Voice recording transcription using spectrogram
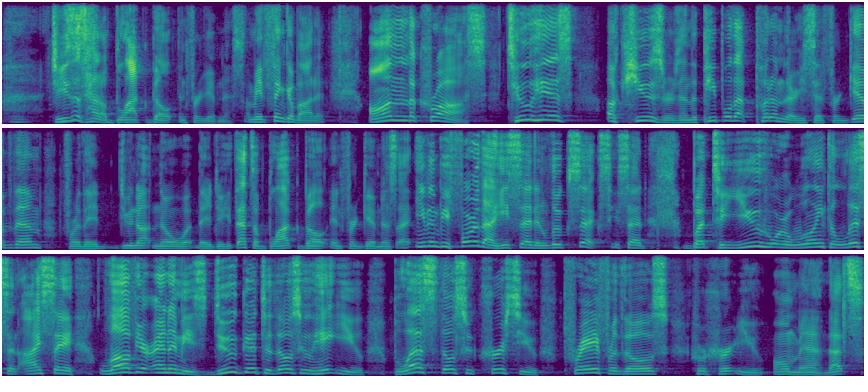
Jesus had a black belt in forgiveness. I mean, think about it. On the cross, to his accusers and the people that put him there, he said, Forgive them, for they do not know what they do. That's a black belt in forgiveness. Uh, even before that, he said in Luke 6, he said, But to you who are willing to listen, I say, Love your enemies, do good to those who hate you, bless those who curse you, pray for those who hurt you. Oh man, that's,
